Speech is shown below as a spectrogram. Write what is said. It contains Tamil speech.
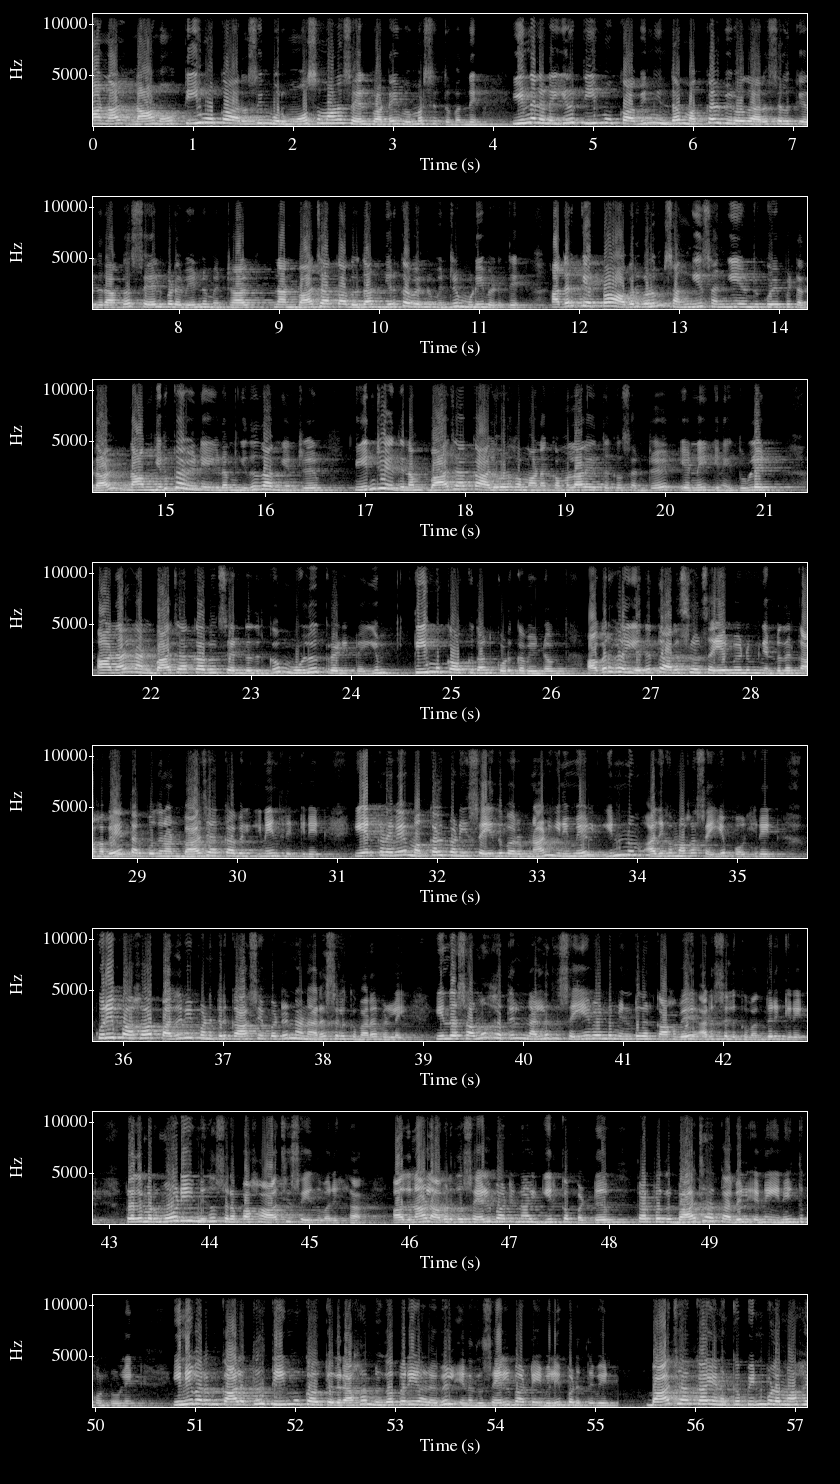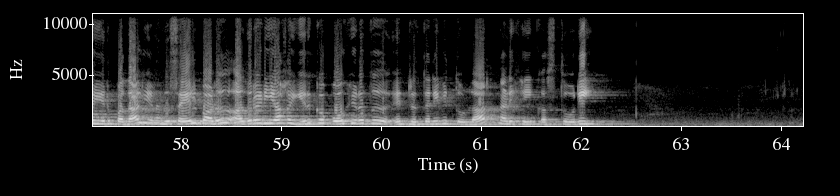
ஆனால் நானோ திமுக அரசின் ஒரு மோசமான செயல்பாட்டை விமர்சித்து வந்தேன். இந்த நிலையில் திமுகவின் இந்த மக்கள் விரோத அரசியலுக்கு எதிராக செயல்பட வேண்டும் என்றால் நான் பாஜகவில் தான் இருக்க வேண்டும் என்று முடிவெடுத்தேன். அதற்கேற்ப அவர்களும் சங்கி சங்கி என்று குறிப்பிட்டதால் நாம் இருக்க வேண்டிய இடம் இதுதான் என்று இன்றைய தினம் பாஜக அலுவலகமான கமலாலயத்துக்கு சென்று என்னை இணைத்துள்ளேன். ஆனால் நான் பாஜகவில் சேர்ந்ததற்கு முழு கிரெடிட்டையும் திமுகவுக்கு தான் கொடுக்க வேண்டும். அவர்களை எதிர்த்து அரசியல் செய்ய வேண்டும் என்பதற்காகவே தற்போது நான் பாஜகவில் இணைந்திருக்கிறேன். ஏற்கனவே மக்கள் பணி செய்து வரும் நான் இனிமேல் இன்னும் அதிகமாக செய்ய போகிறேன். குறிப்பாக பதவி பணத்திற்கு ஆசைப்பட்டு நான் அரசியலுக்கு வரவில்லை. இந்த சமூகத்தில் நல்லது செய்ய வேண்டும் என்பதற்காகவே அரசியலுக்கு வந்திருக்கிறேன். பிரதமர் மோடி மிக சிறப்பாக ஆட்சி செய்து வருகிறார். அதனால் அவரது செயல்பாட்டினால் ஈர்க்கப்பட்டு தற்போது பாஜகவில் என்னை இணைத்துக் கொண்டுள்ளேன். இனிவரும் காலத்தில் திமுகவுக்கு எதிராக மிகப்பெரிய அளவில் எனது செயல்பாட்டை வெளிப்படுத்துவேன். பாஜக எனக்கு பின்புலமாக இருப்பதால் எனது செயல்பாடு அதிரடியாக இருக்க போகிறது என்று தெரிவித்துள்ளார் நடிகை கஸ்தூரி.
